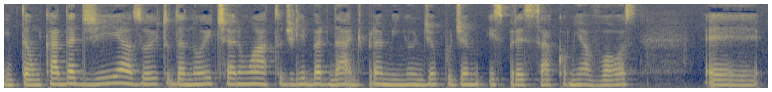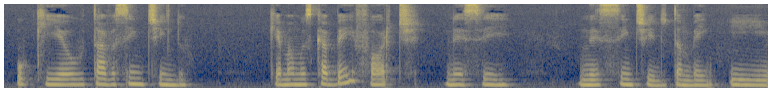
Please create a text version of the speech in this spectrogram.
Então, cada dia às oito da noite era um ato de liberdade para mim, onde eu podia expressar com a minha voz é, o que eu estava sentindo, que é uma música bem forte nesse, nesse sentido também. E,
